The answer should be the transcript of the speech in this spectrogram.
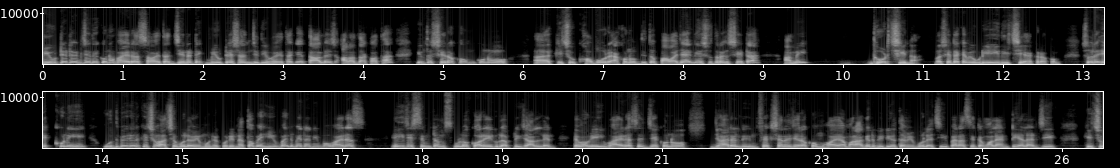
মিউটেটেড যদি কোনো ভাইরাস হয়, তার জেনেটিক মিউটেশন যদি হয়ে থাকে, তাহলে আলাদা কথা। কিন্তু সেরকম কোনো কিছু খবর এখন অবধি তো পাওয়া যায়নি, সুতরাং সেটা আমি ধরছি না বা সেটাকে আমি উড়িয়েই দিচ্ছি একরকম। সো এক্ষুনি উদ্বেগের কিছু আছে বলে আমি মনে করি না। তবে হিউম্যান মেটানিমো ভাইরাস এই যে সিমটমসগুলো করে, এগুলো আপনি জানলেন এবং এই ভাইরাসের যে কোনো ভাইরাল ইনফেকশানে যেরকম হয়, আমার আগের ভিডিওতে আমি বলেছি প্যারাসিটামল অ্যান্টি অ্যালার্জিক কিছু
